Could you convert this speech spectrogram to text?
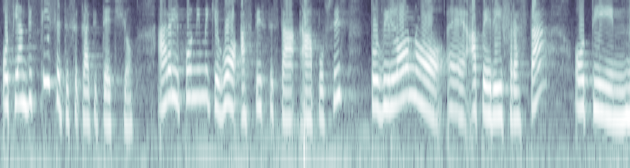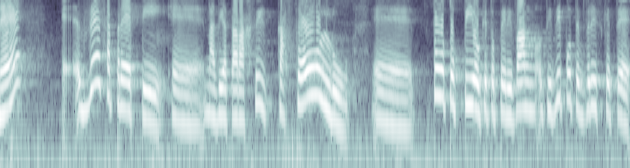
ότι αντιτίθεται σε κάτι τέτοιο. Άρα λοιπόν είμαι και εγώ αυτής της άποψης, το δηλώνω ε, απερίφραστα ότι ναι, ε, δεν θα πρέπει ε, να διαταραχθεί καθόλου ε, το τοπίο και το περιβάλλον, οτιδήποτε βρίσκεται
